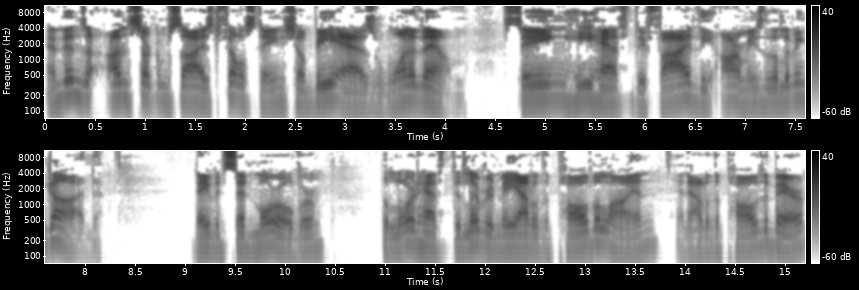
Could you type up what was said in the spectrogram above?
and then the uncircumcised Philistine shall be as one of them, seeing he hath defied the armies of the living God. David said, Moreover, The Lord hath delivered me out of the paw of the lion, and out of the paw of the bear.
